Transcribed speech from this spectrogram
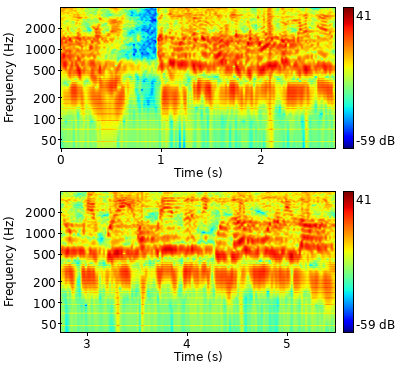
அருளப்படுது. அந்த வசனம் அருளப்பட்டோட தம்மிடத்தில் இருக்கக்கூடிய குறையை அப்படியே திருத்திக் கொள்கிறார் உமர் அலி அல்லாஹனு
